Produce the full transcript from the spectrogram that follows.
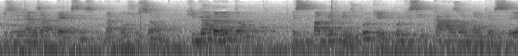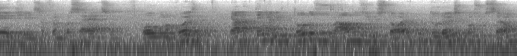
precisa realizar testes na construção que garantam esses padrões mínimos. Por quê? Porque se caso acontecer de sofrer um processo ou alguma coisa, ela tem ali todos os laudos e o histórico durante a construção,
